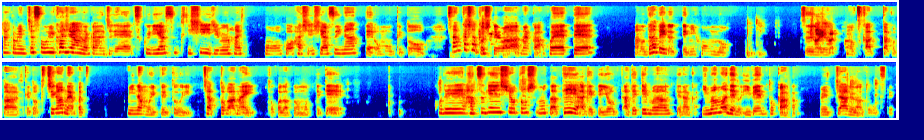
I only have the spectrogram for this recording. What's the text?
なんかめっちゃそういうカジュアルな感じで作りやすくてし、自分はをこう発信しやすいなって思うけど、参加者としては、なんかこうやって、あの、ダベルって日本のツールも使ったことあるんですけど、違うのはやっぱみんなも言ってる通り、チャットがないとこだと思ってて、これ発言しようと思ったら手挙げてよ当ててもらうってなんか今までのイベント感めっちゃあるなと思ってて。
